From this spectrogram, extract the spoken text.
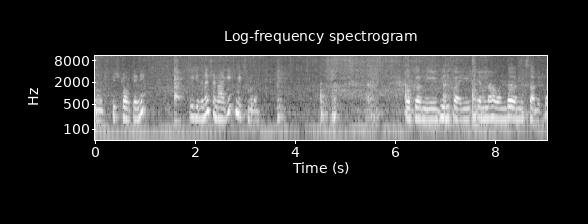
ನೋಡಿ, ಇಷ್ಟು ಹಾಕೇನಿ ಈಗ ಇದನ್ನು ಚೆನ್ನಾಗಿ ಮಿಕ್ಸ್ ಮಾಡೋಣ. ಒಗ್ಗರಣೆ, ಹೀರೆಕಾಯಿ ಎಲ್ಲ ಒಂದು ಮಿಕ್ಸ್ ಆಗಬೇಕು.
